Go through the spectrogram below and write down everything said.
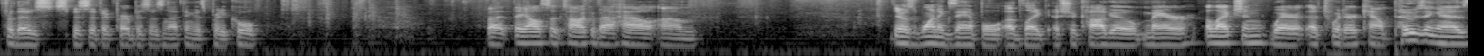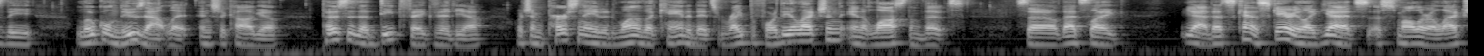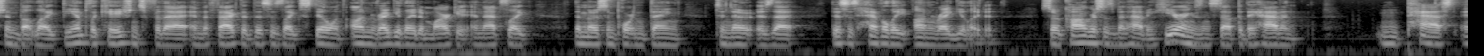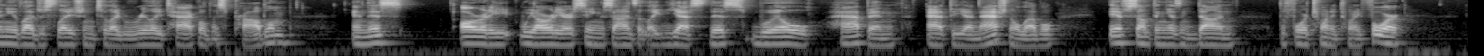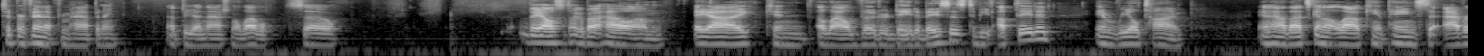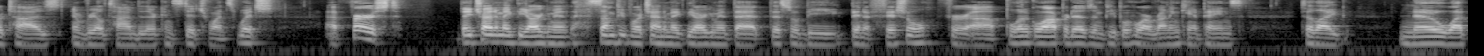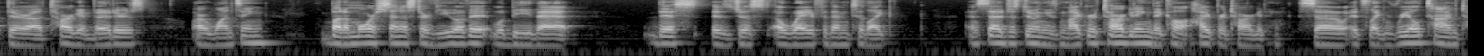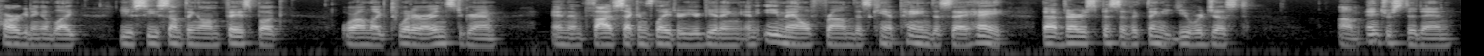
for those specific purposes, and I think that's pretty cool. But they also talk about how um, there was one example of like a Chicago mayor election where a Twitter account posing as the local news outlet in Chicago posted a deepfake video which impersonated one of the candidates right before the election and it lost them votes. So that's like, yeah, that's kind of scary. Like, yeah, it's a smaller election, but like the implications for that and the fact that this is like still an unregulated market, and that's like the most important thing to note is that this is heavily unregulated. So Congress has been having hearings and stuff, but they haven't passed any legislation to like really tackle this problem and this already we already are seeing signs that like yes this will happen at the uh, national level if something isn't done before 2024 to prevent it from happening at the uh, national level. So they also talk about how um, AI can allow voter databases to be updated in real time, and how that's going to allow campaigns to advertise in real time to their constituents, which at first they try to make the argument, some people are trying to make the argument that this will be beneficial for uh, political operatives and people who are running campaigns to like know what their uh, target voters are wanting. But a more sinister view of it would be that this is just a way for them to like instead of just doing these micro targeting, they call it hyper targeting. So it's like real time targeting of like you see something on Facebook or on like Twitter or Instagram, and then five seconds later you're getting an email from this campaign to say, hey, that very specific thing that you were just um, interested in,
